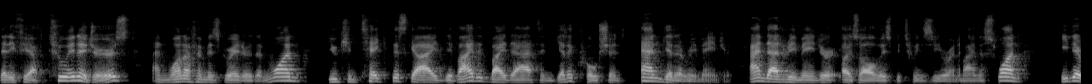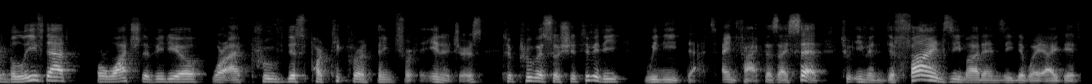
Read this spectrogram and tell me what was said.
that if you have two integers and one of them is greater than one, you can take this guy, divide it by that and get a quotient and get a remainder. And that remainder is always between zero and minus one. Either believe that or watch the video where I prove this particular thing for integers. To prove associativity, we need that. In fact, as I said, to even define Z mod NZ the way I did,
